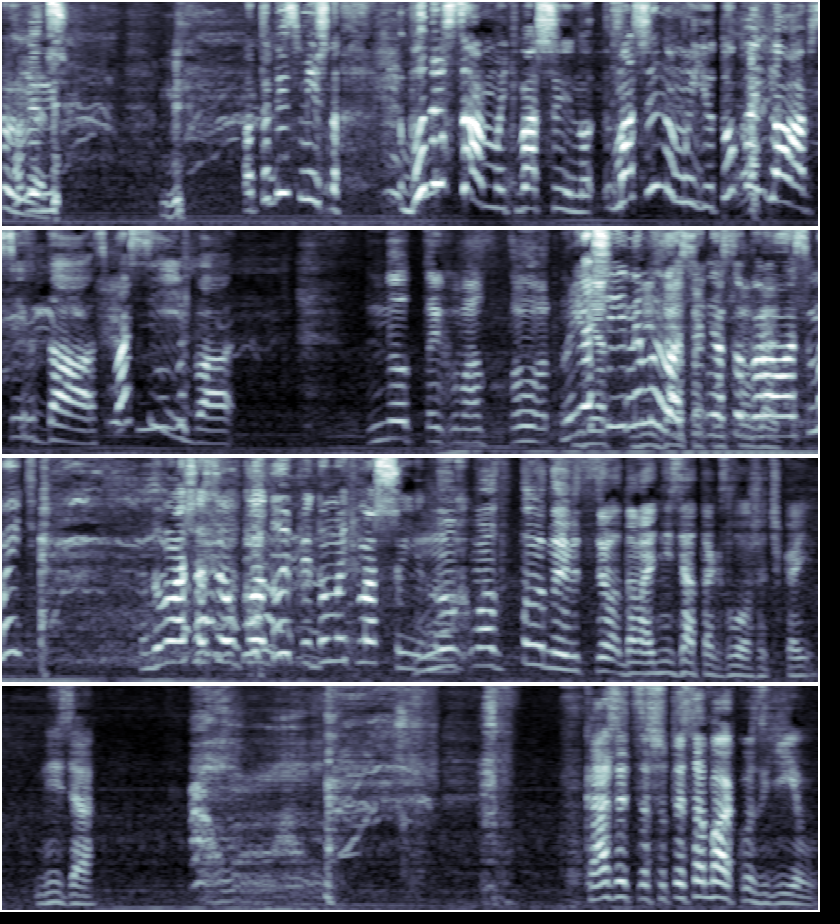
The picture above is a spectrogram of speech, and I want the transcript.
А він А тобі смішно. Будеш сам мить машину? Машину мию тільки я завжди. Спасибо. Ну ти хвастун. Ну я ще її не мила, сьогодні собиралась мить. Думала, сейчас я вкладу і піду мить машину. Ну хвастун и все. Давай, нельзя так с ложечкой. Нельзя. Кажеться, що ти собаку з'їв.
